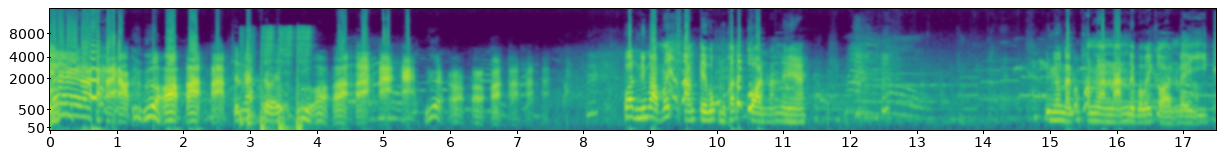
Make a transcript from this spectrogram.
เย้เอออะอะอะชนะเฉยเอออะอะอะอะอะเอออะอะอะอะอะวันนี้แบบไม่สังเกตว่าผมฆาตกรนั้นเลยฮะ เป็นงินไหนต้องทำงานนั้นเลยบอกไว้ก่อนเลยอีเค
